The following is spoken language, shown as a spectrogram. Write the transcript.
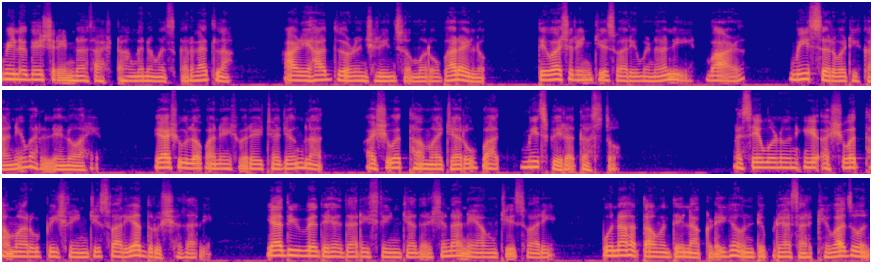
मी लगेच श्रींना साष्टांग नमस्कार घातला. आणि हात जोडून श्रींसमोर उभा राहिलो. तेव्हा श्रींची स्वारी म्हणाली बाळ मी सर्व ठिकाणी भरलेलो आहे. या शूलपानेश्वरेच्या जंगलात अश्वत्थामाच्या रूपात मीच फिरत असतो. असे म्हणून ही अश्वत्थामारूपी श्रींची स्वारी अदृश्य झाली. या दिव्य देहदारी श्रींच्या दर्शनाने आमची स्वारी पुन्हा हातामध्ये लाकडे घेऊन टिपऱ्यासारखे वाजवून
